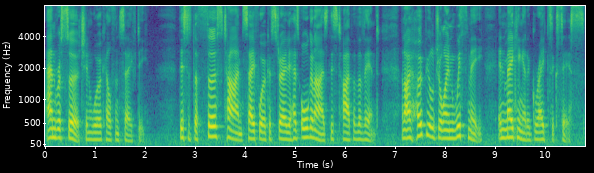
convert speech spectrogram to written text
and research in work health and safety. This is the first time Safe Work Australia has organised this type of event and I hope you'll join with me in making it a great success.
